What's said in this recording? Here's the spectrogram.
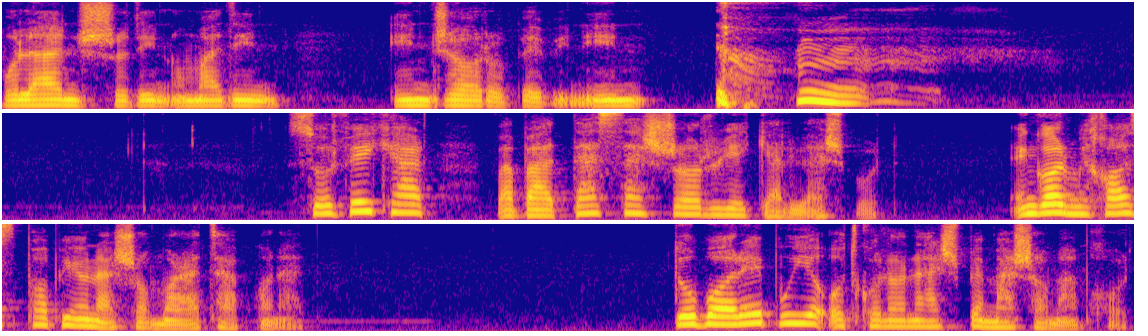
بلند شدین اومدین اینجا رو ببینین؟ صرفه کرد و بعد دستش را روی گلویش برد. انگار می‌خواست پاپیونش را مرتب کند. دوباره بوی اتکلانش به مشامم خورد.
